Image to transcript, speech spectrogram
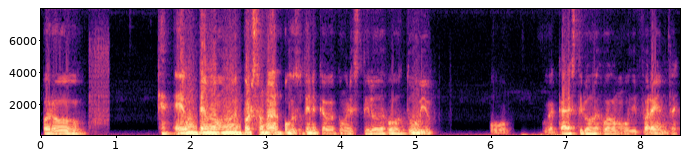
Pero es un tema muy personal porque eso tiene que ver con el estilo de juego tuyo. o- Porque cada estilo de juego es muy diferente.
